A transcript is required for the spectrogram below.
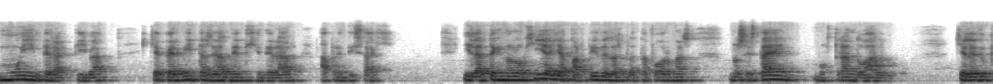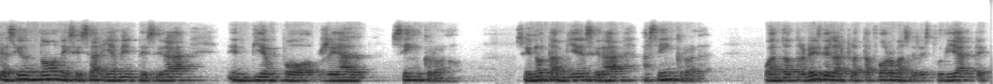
muy interactiva que permita realmente generar aprendizaje. Y la tecnología y a partir de las plataformas nos está mostrando algo, que la educación no necesariamente será en tiempo real, síncrono, sino también será asíncrona. Cuando a través de las plataformas el estudiante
